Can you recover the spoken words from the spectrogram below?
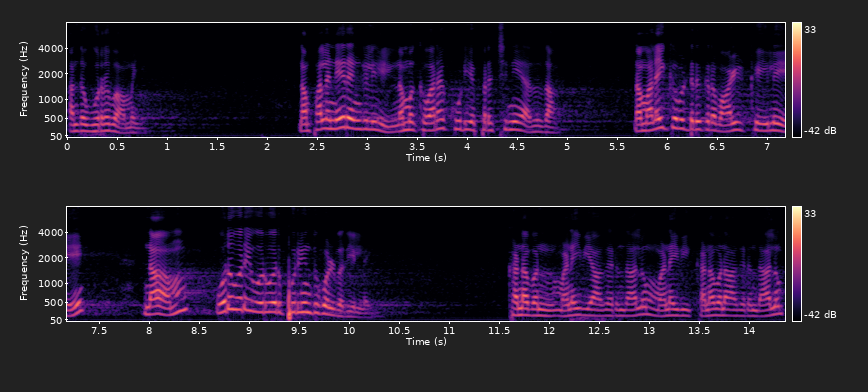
அந்த உறவு அமையும். நாம் பல நேரங்களில் நமக்கு வரக்கூடிய பிரச்சனையே அதுதான். நாம் அழைக்கப்பட்டிருக்கிற வாழ்க்கையிலே நாம் ஒருவரை ஒருவர் புரிந்து கொள்வதில்லை. கணவன் மனைவியாக இருந்தாலும் மனைவி கணவனாக இருந்தாலும்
